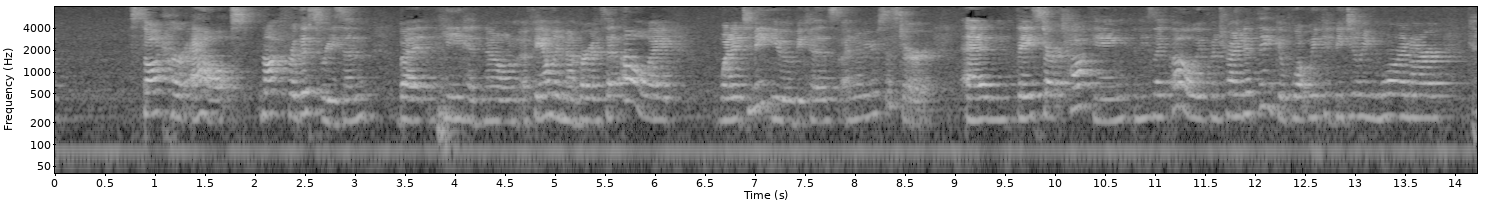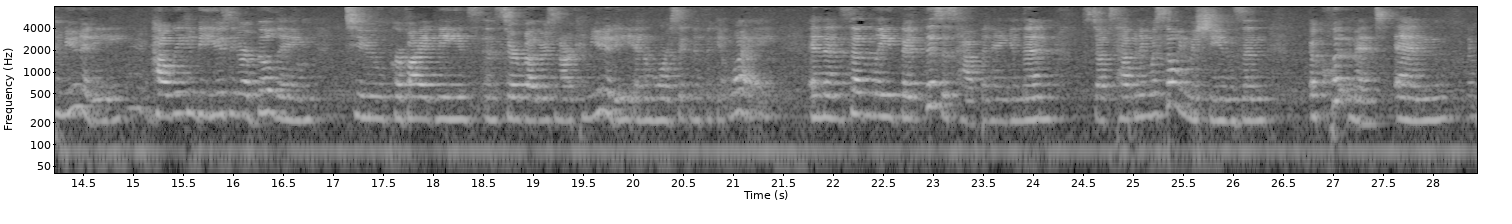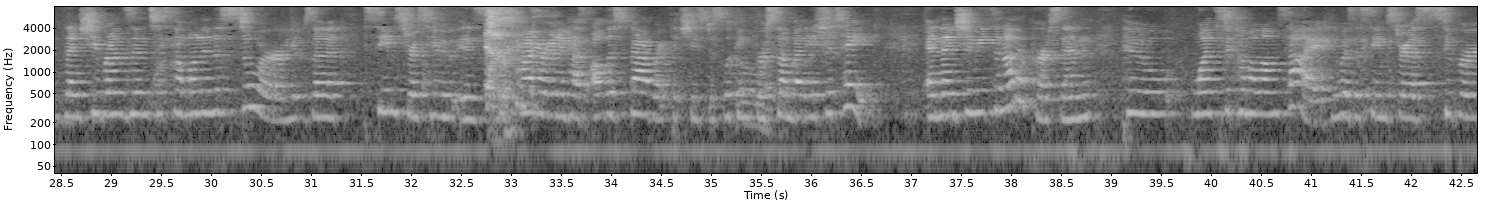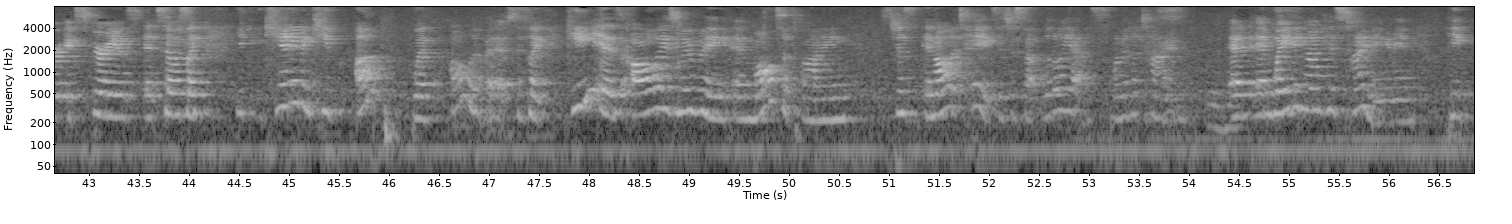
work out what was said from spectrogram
sought her out, not for this reason, but he had known a family member and said, "Oh, I wanted to meet you because I know your sister." And they start talking, and he's like, "Oh, we've been trying to think of what we could be doing more in our community, how we can be using our building to provide needs and serve others in our community in a more significant way." And then suddenly that this is happening, and then stuff's happening with sewing machines and equipment, and then she runs into someone in a store who's a seamstress who is retiring and has all this fabric that she's just looking for somebody to take. And then she meets another person who wants to come alongside, who is a seamstress, super experienced. And so it's like you can't even keep up with all of it. It's like he is always moving and multiplying. It's just, and all it takes is just that little yes, one at a time, mm-hmm. and and waiting on his timing. I mean, he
